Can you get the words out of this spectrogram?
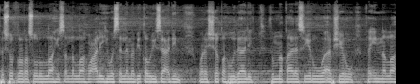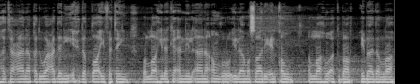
فسر رسول الله صلى الله عليه وسلم بقول سعد ونشطه ذلك. ثم قال سيروا وأبشروا فإن الله تعالى قد وعدني إحدى الطائفتين. والله لكاني الآن أنظر إلى مصارع القوم. الله أكبر عباد الله.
